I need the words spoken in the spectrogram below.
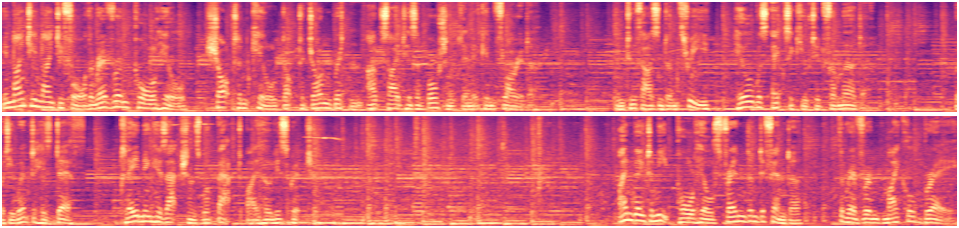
In 1994, the Reverend Paul Hill shot and killed Dr. John Britton outside his abortion clinic in Florida. In 2003, Hill was executed for murder. But he went to his death claiming his actions were backed by Holy Scripture. I'm going to meet Paul Hill's friend and defender, the Reverend Michael Bray.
